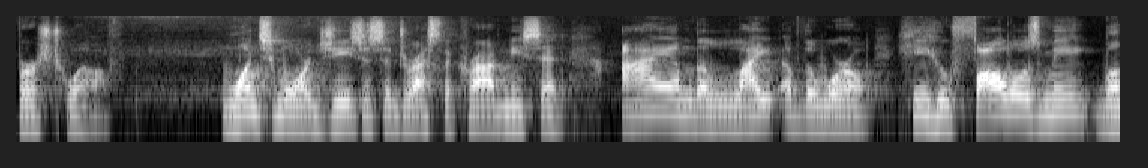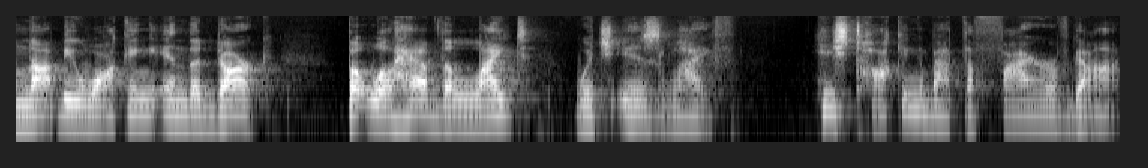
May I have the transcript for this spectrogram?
verse 12. Once more, Jesus addressed the crowd and He said, I am the light of the world. He who follows me will not be walking in the dark, but will have the light which is life. He's talking about the fire of God.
